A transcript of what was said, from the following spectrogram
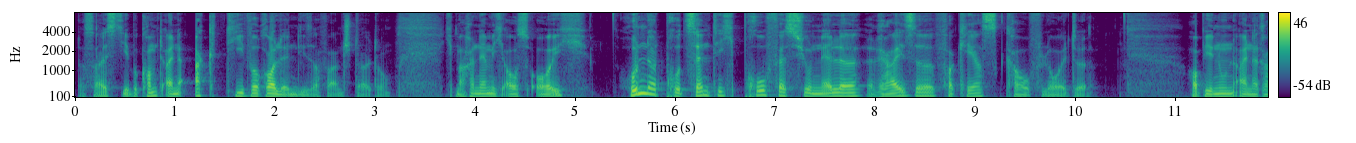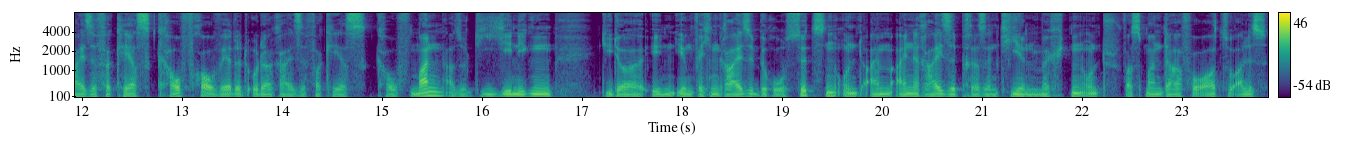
Das heißt, ihr bekommt eine aktive Rolle in dieser Veranstaltung. Ich mache nämlich aus euch hundertprozentig professionelle Reiseverkehrskaufleute. Ob ihr nun eine Reiseverkehrskauffrau werdet oder Reiseverkehrskaufmann, also diejenigen, die da in irgendwelchen Reisebüros sitzen und einem eine Reise präsentieren möchten und was man da vor Ort so alles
